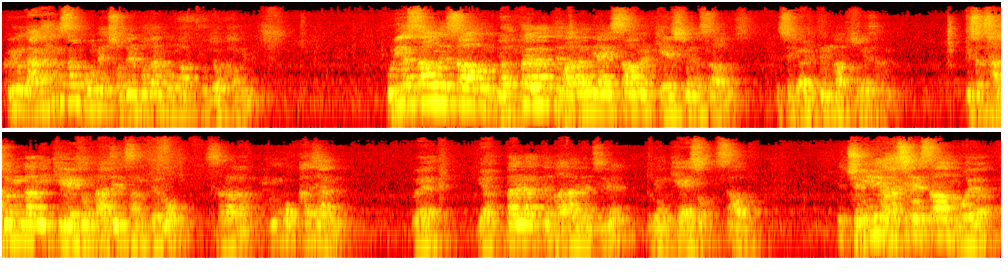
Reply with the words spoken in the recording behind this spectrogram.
그리고 나는 항상 보면 저들보다는 뭔가 부족함을. 우리가 싸우는 싸움은 몇 달란트 받았냐의 싸움을 계속해서 싸우고 있어. 그래서 열등감 속에 사는. 그래서 자존감이 계속 낮은 상태로 살아가는. 행복하지 않은. 왜? 몇 달란트 받았는지를 우리는 계속 거야. 주님이 하시는 싸움 뭐예요?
